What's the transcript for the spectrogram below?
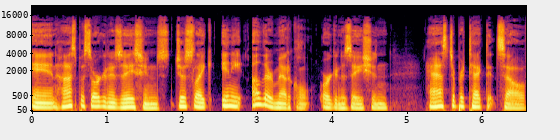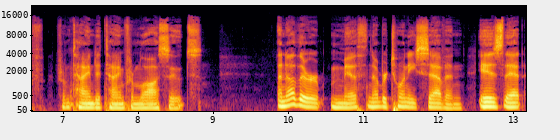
and hospice organizations, just like any other medical organization, has to protect itself from time to time from lawsuits. Another myth, number 27, is that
